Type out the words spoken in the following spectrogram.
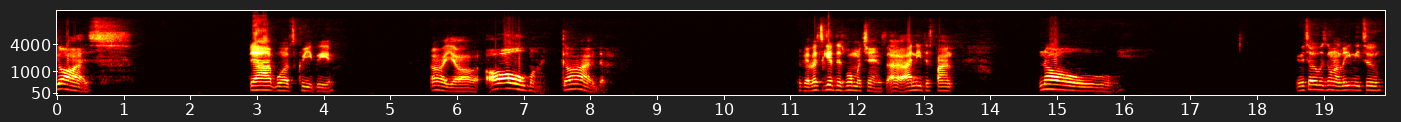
Gosh. That was creepy. Alright y'all. Oh my god. Okay, let's give this one more chance. I, I need to find... No. You tell it was gonna lead me to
